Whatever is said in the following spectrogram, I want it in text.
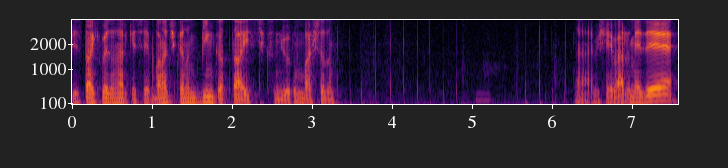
bizi takip eden herkese bana çıkanın bin kat daha iyisi çıksın diyorum. Başladım. Ha, bir şey vermedi.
